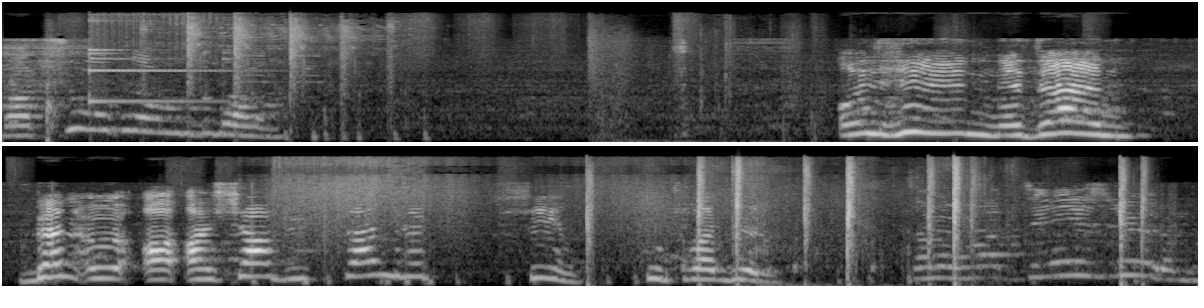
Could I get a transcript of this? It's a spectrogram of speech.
Bak şu okla vurdu bana. Ali neden? Ben aşağı düşsem bile şeyim kurtulabiliyorum. Tamam abi seni izliyorum.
